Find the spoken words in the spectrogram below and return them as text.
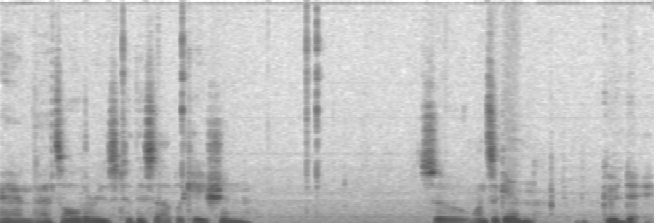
And that's all there is to this application. So, once again, good day.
